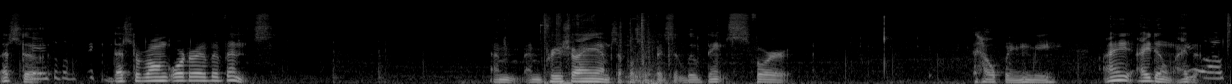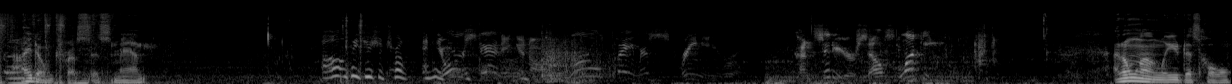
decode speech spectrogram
That's the supposed to pick that's the wrong order of events. I'm I'm pretty sure I am supposed to fix it, Lou. Thanks for helping me. I I don't I, don't- I don't trust this man. I don't think you should trust anyone. You're standing in our world famous screening room. Consider yourselves lucky. I don't want to leave this hole.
